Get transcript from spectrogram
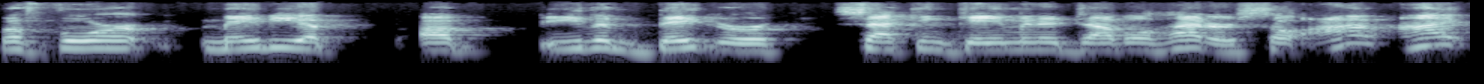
before maybe a, a even bigger second game in a doubleheader. So I, I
